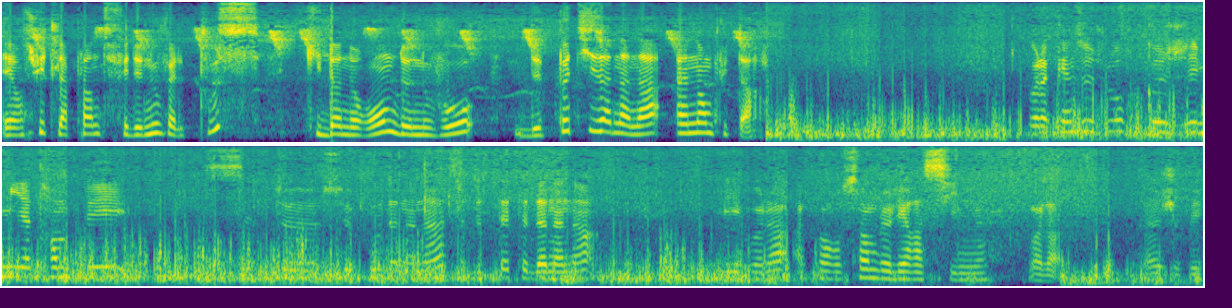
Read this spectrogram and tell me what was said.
et ensuite la plante fait de nouvelles pousses qui donneront de nouveau de petits ananas un an plus tard. Voilà 15 jours que j'ai mis à tremper ce pot d'ananas, cette tête d'ananas. Et voilà à quoi ressemblent les racines. Voilà, là je vais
